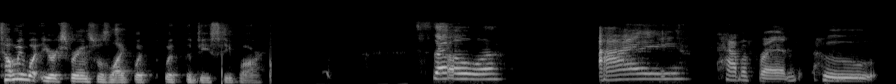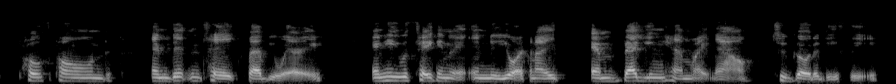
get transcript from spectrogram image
Tell me what your experience was like with with the DC bar. So, I have a friend who postponed and didn't take February, and he was taking it in New York, and I am begging him right now to go to DC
